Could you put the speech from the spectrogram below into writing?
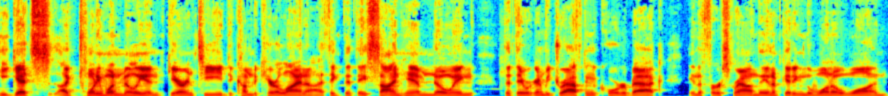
He gets like 21 million guaranteed to come to Carolina. I think that they signed him knowing that they were going to be drafting a quarterback in the first round. They end up getting the 101.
